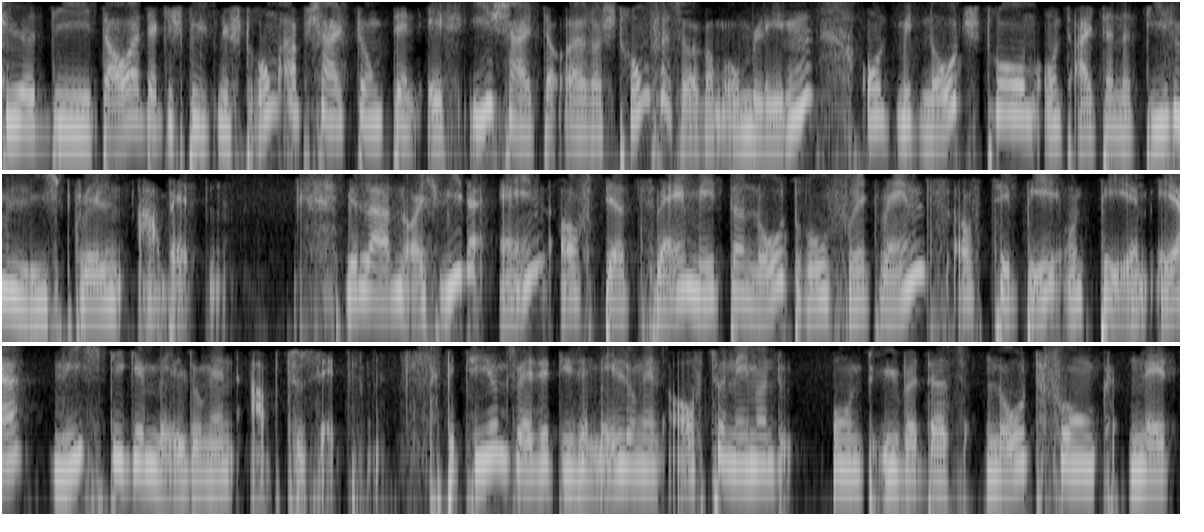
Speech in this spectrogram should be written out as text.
für die Dauer der gespielten Stromabschaltung den FI-Schalter eurer Stromversorgung umlegen und mit Notstrom und alternativen Lichtquellen arbeiten. Wir laden euch wieder ein, auf der 2 Meter Notrufrequenz auf CB und PMR wichtige Meldungen abzusetzen, beziehungsweise diese Meldungen aufzunehmen und über das Notfunknetz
